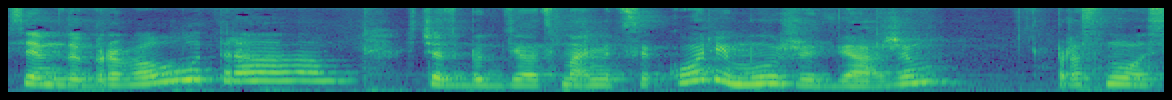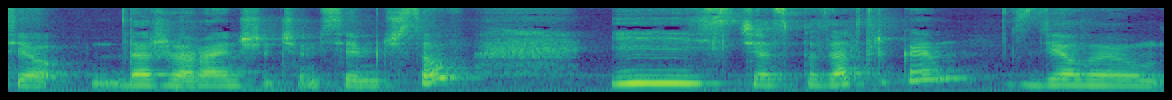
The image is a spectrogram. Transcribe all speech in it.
Всем доброго утра! Сейчас буду делать маме цикорий, мы уже вяжем. Проснулась я даже раньше, чем 7 часов. И сейчас позавтракаем, сделаю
